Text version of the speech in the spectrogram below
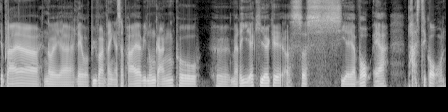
Jeg plejer, når jeg laver byvandringer, så peger vi nogle gange på øh, Maria Kirke, og så siger jeg, hvor er præstegården?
